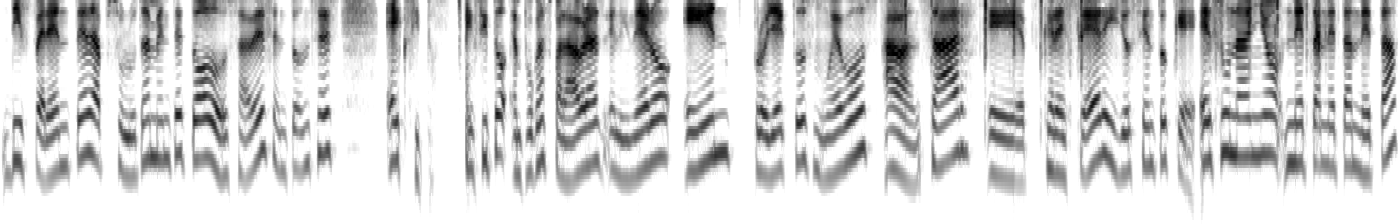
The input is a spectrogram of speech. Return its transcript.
diferente de absolutamente todo, ¿sabes? Entonces, éxito. Éxito, en pocas palabras, el dinero en proyectos nuevos, avanzar, eh, crecer y yo siento que es un año neta, neta, neta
